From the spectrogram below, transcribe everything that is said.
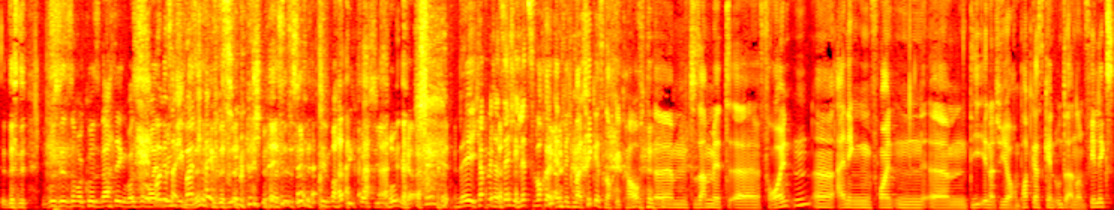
Du musst jetzt noch mal kurz nachdenken, was ist nochmal in München, Ich weiß gar nicht, was ne? München Das ist so eine Thematikverschiebung, ja. Nee, ich habe mir tatsächlich letzte Woche endlich mal Tickets noch gekauft, ähm, zusammen mit äh, Freunden, äh, einigen Freunden, ähm, die ihr natürlich auch im Podcast kennt, unter anderem Felix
